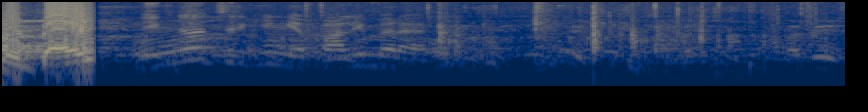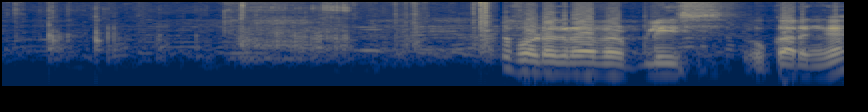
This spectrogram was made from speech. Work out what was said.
ஒரு டைம் எங்க வச்சிருக்கீங்க பாலிமரை? ஃபோட்டோகிராஃபர் ப்ளீஸ் உட்காருங்க.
